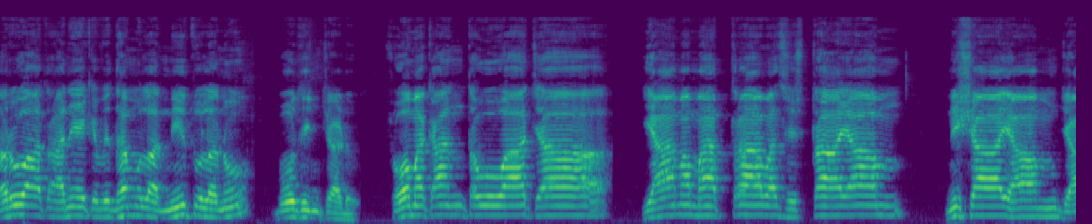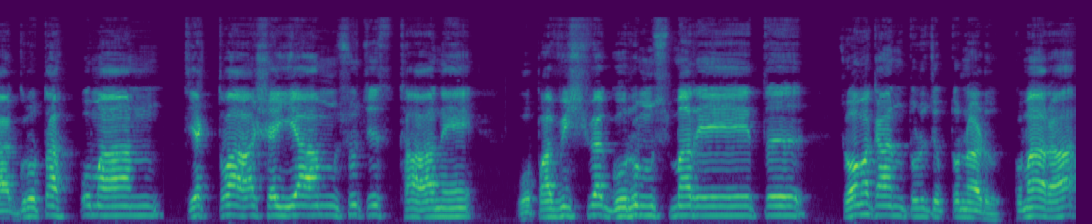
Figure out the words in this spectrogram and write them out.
తరువాత అనేక విధముల నీతులను బోధించాడు. సోమకాంతవాచ యామమాత్రావశిష్టాయాం నిశాయాం జాగృత పుమాన్ త్యక్వా శయ్యాం శుచిస్థానే ఉపవిశ్వ గురుం స్మరేత్ సోమకాంతుడు చెప్తున్నాడు. కుమార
